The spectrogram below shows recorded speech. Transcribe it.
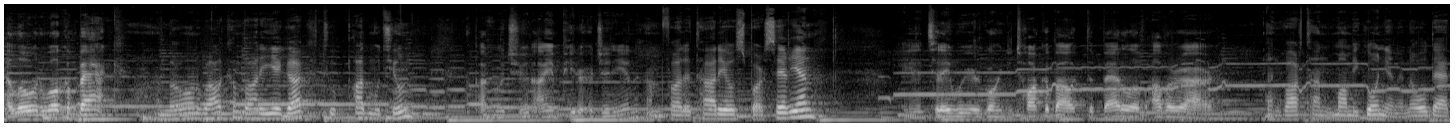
Hello and welcome back. Hello and welcome, Bari Yegak, to Padmutyun. Padmuchun, I am Peter Hajinian, I'm Father Tarios Barserian and today we are going to talk about the Battle of Avarar. and Vartan Mamigonian and all that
